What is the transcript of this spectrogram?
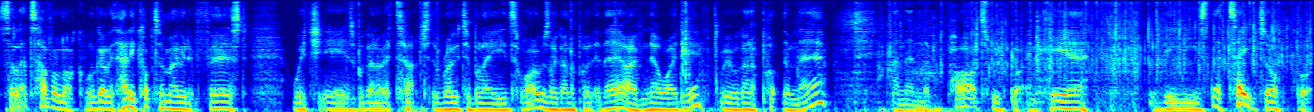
So let's have a look. We'll go with helicopter mode at first which is we're going to attach the rotor blades. Why was I going to put it there? I have no idea. We were going to put them there. And then the parts we've got in here, these, they're taped up, but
